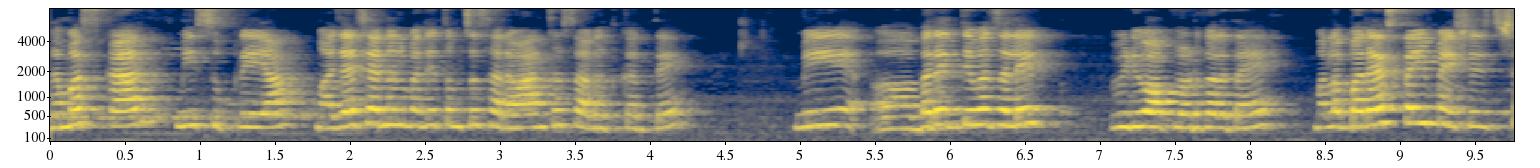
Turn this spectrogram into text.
नमस्कार मी सुप्रिया. माझ्या चॅनलमध्ये तुमचं सर्वांचं स्वागत करते. मी बरेच दिवस झाले व्हिडिओ अपलोड करत आहे. मला बऱ्याच ताई मेसेज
